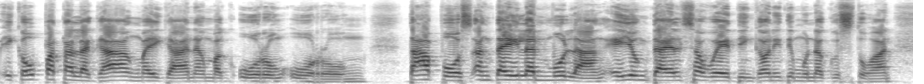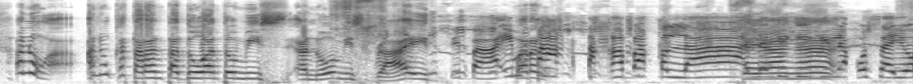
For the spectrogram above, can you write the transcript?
ikaw pa talaga ang may ganang mag-urong-urong. Tapos ang dahilan mo lang eh yung dahil sa wedding gown hindi mo nagustuhan. Anong anong katarantaduhan to Miss ano Miss Bride? Diba? Parang- Impacta ka bakla. Kaya Nagigigil nga. ako sa'yo.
